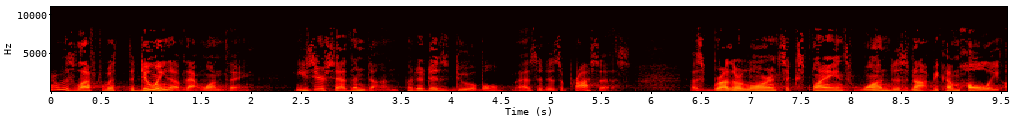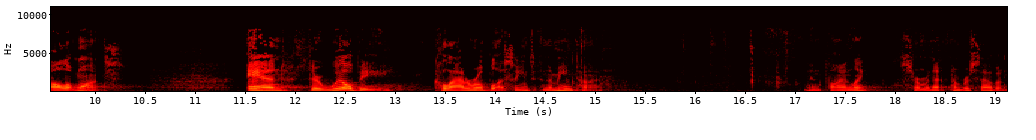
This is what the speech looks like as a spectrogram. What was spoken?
I was left with the doing of that one thing. Easier said than done, but it is doable as it is a process. As Brother Lawrence explains, one does not become holy all at once. And there will be collateral blessings in the meantime. And finally, sermonette number seven.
